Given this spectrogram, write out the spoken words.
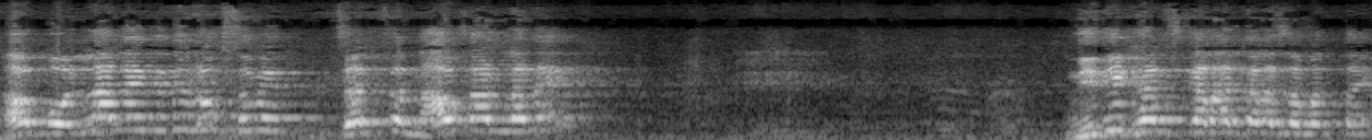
अहो बोलला नाही तिथे लोकसभेत. जजचं नाव काढलं नाही. निधी खर्च करा त्याला जमत नाही.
